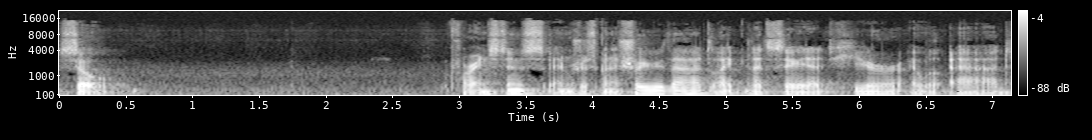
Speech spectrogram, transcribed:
so, for instance, I'm just going to show you that. Like, let's say that here I will add.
